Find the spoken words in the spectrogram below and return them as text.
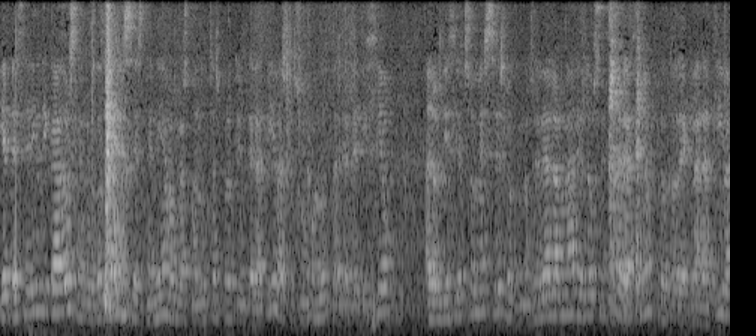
Y el tercer indicador, si a los 12 meses teníamos las conductas protoimperativas, que son conductas de petición, a los 18 meses lo que nos debe alarmar es la ausencia de acción protodeclarativa,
